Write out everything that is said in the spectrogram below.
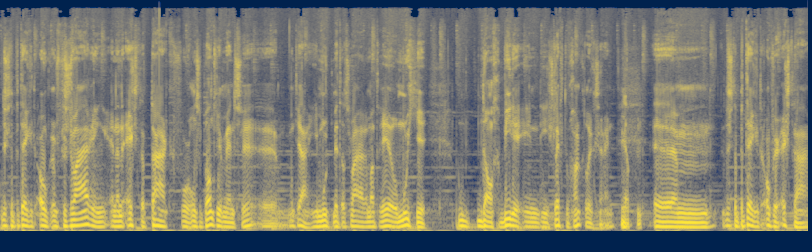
dus dat betekent ook een verzwaring en een extra taak voor onze brandweermensen. Eh, want ja, je moet met dat zware materieel moet je dan gebieden in die slecht toegankelijk zijn. Ja. Ehm, dus dat betekent ook weer extra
